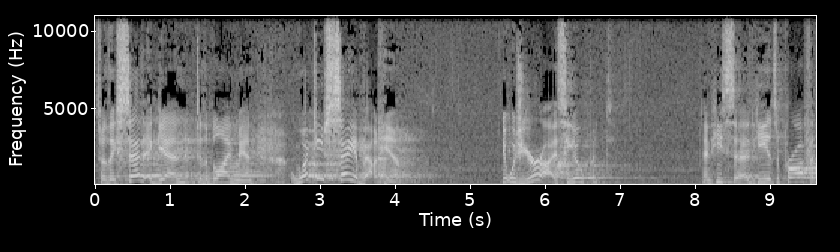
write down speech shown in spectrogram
So they said again to the blind man, What do you say about him? It was your eyes he opened. And he said, He is a prophet.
